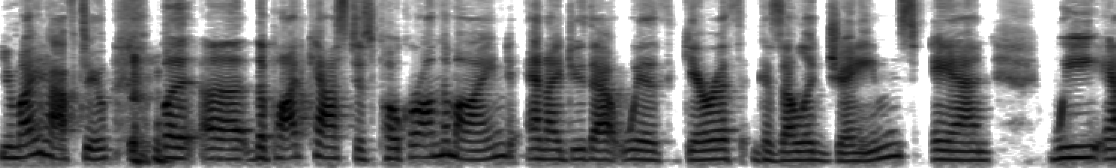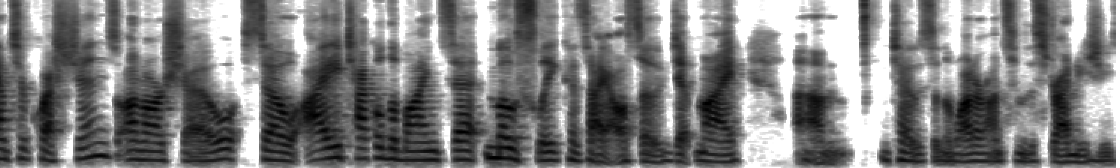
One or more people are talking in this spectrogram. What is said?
You might have to but uh, the podcast is poker on the mind and i do that with gareth gazelig james and we answer questions on our show. So i tackle the mindset mostly because i also dip my um, toes in the water on some of the strategy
